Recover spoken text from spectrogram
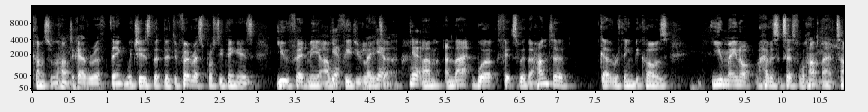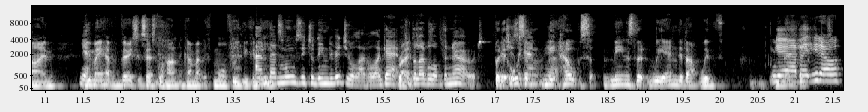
comes from the hunter gatherer thing, which is that the deferred reciprocity thing is you fed me, I will Yeah. feed you later, Yeah. Yeah. Um, and that work fits with the hunter gatherer thing because you may not have a successful hunt that time. Yeah. You may have a very successful hunt and come back with more food you can And eat. And that moves it to the individual level again, to the level of the node. but it also again, me- yeah. helps means that we ended up with Yeah, mental- but you know,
